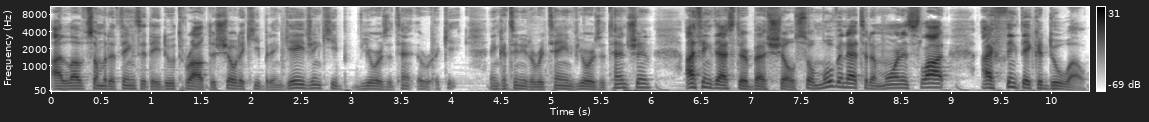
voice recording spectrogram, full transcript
I love some of the things that they do throughout the show to keep it engaging, keep viewers attention, uh, and continue to retain viewers' attention. I think that's their best show. So moving that to the morning slot, I think they could do well,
